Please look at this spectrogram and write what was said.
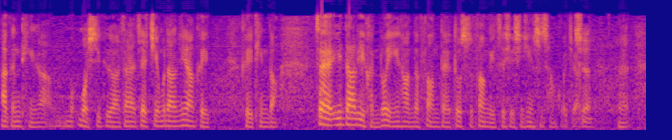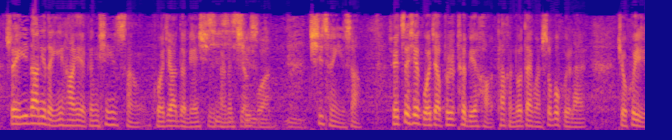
阿根廷啊、墨墨西哥啊，大家在节目当中经常可以。可以听到，在意大利很多银行的放贷都是放给这些新兴市场国家。是，嗯，所以意大利的银行业跟新兴市场国家的联系百分之七十，嗯，七成以上。所以这些国家不是特别好，它很多贷款收不回来，就会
